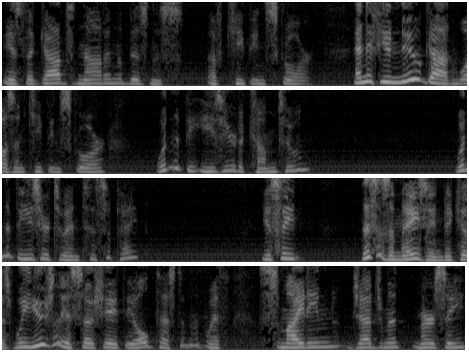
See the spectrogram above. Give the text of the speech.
is that God's not in the business of keeping score. And if you knew God wasn't keeping score, wouldn't it be easier to come to Him? Wouldn't it be easier to anticipate? You see, this is amazing because we usually associate the Old Testament with smiting, judgment, mercy,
